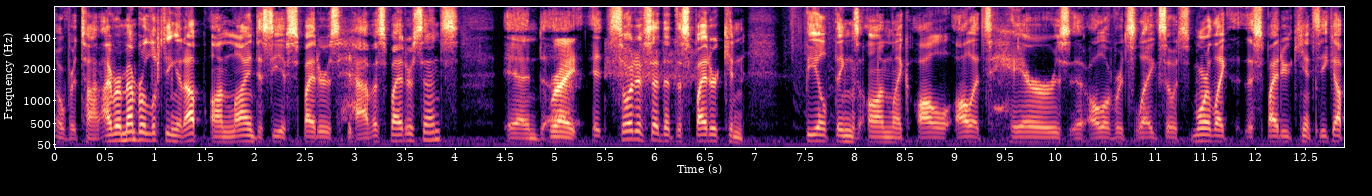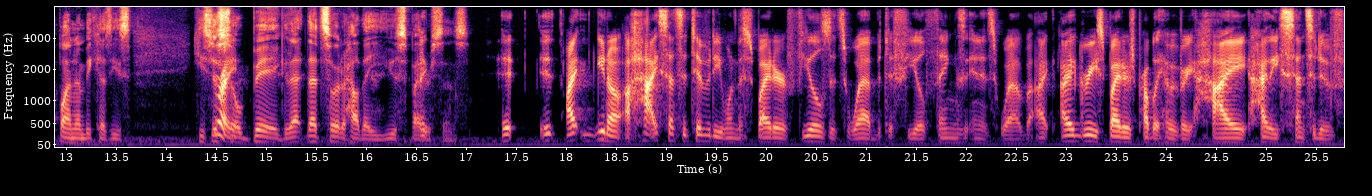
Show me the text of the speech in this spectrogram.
over time. I remember looking it up online to see if spiders have a spider sense, and uh, right. it sort of said that the spider can feel things on like all all its hairs uh, all over its legs. So it's more like the spider you can't sneak up on him because he's he's just right. so big. That that's sort of how they use spider sense. It, it, I, you know, a high sensitivity when the spider feels its web to feel things in its web. I, I agree. Spiders probably have a very high, highly sensitive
